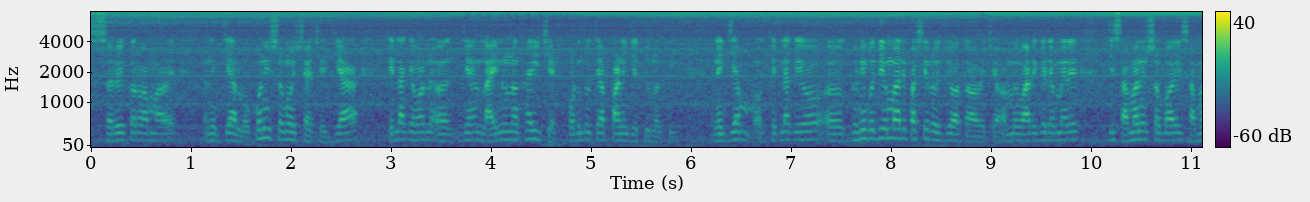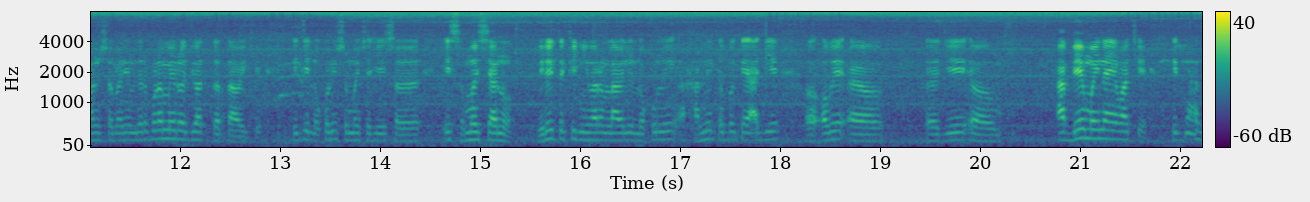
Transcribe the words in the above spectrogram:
સર્વે કરવામાં આવે અને જ્યાં લોકોની સમસ્યા છે, જ્યાં કેટલાક એવા જ્યાં લાઈનો નખાઈ છે, પરંતુ ત્યાં પાણી જતું નથી. અને જ્યાં કેટલાક એવા ઘણી બધી અમારી પાસે રજૂઆતો આવે છે. અમે વારી ઘડી અમારે જે સામાન્ય સભા હોય, સામાન્ય સભાની અંદર પણ અમે રજૂઆત કરતા હોય છે કે જે લોકોની સમસ્યા છે, એ સમસ્યાનું વહેલી તકે નિવારણ લાવેલી લોકોની હાલની તબક્કે આજે હવે જે આ બે મહિના એવા છે કે ત્યાં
